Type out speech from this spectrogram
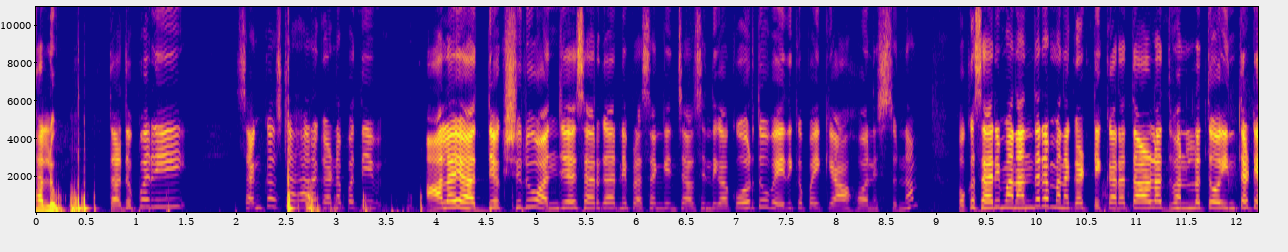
హలో. తదుపరి సంకష్టహార గణపతి ఆలయ అధ్యక్షులు అంజయ్ సార్ గారిని ప్రసంగించాల్సిందిగా కోరుతూ వేదికపైకి ఆహ్వానిస్తున్నాం. ఒకసారి మనందరం మన గట్టి కరతాళ ధ్వనులతో ఇంతటి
